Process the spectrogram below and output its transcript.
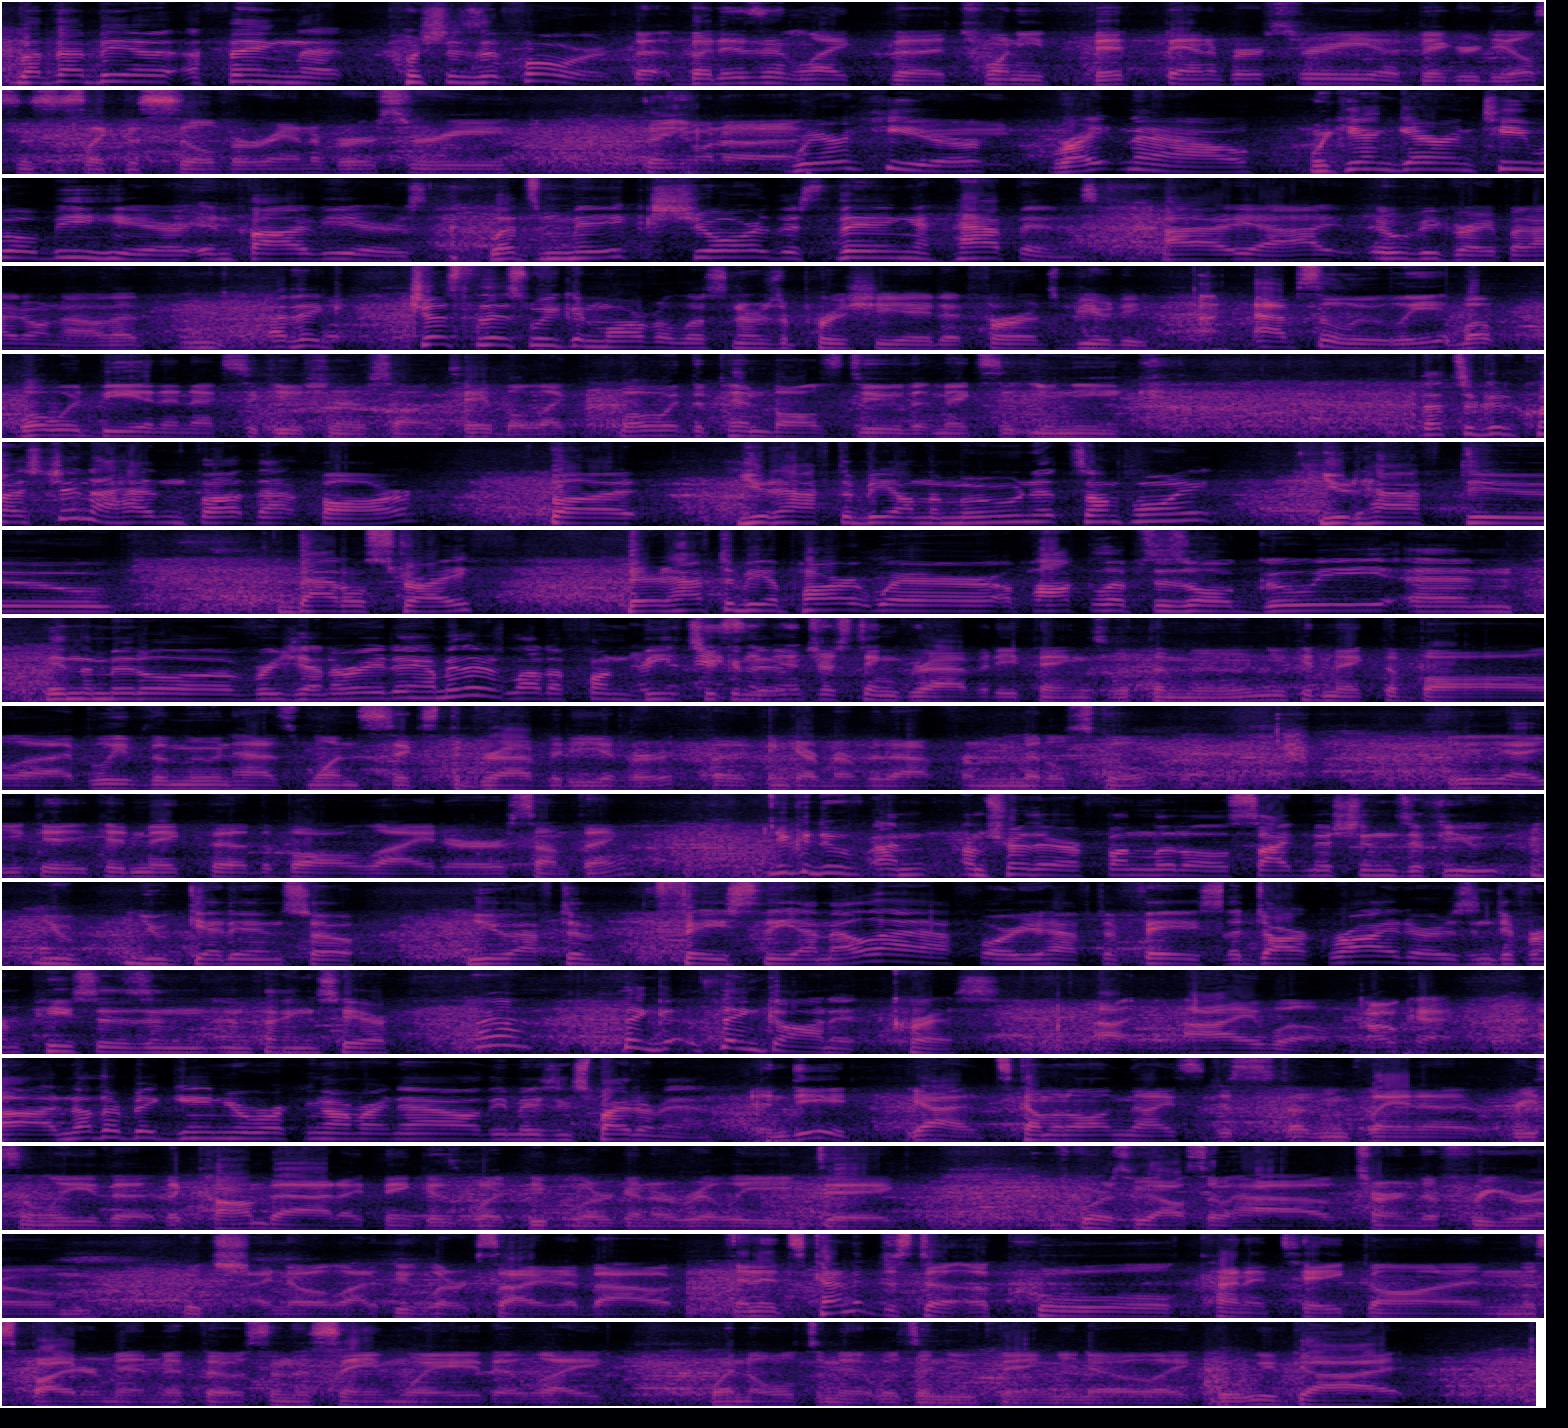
Let that be a, a, thing that pushes it forward. But, but isn't like the 25th anniversary a bigger deal since it's like the silver anniversary? Don't you wanna... We're here right now. We can't guarantee we'll be here in five years. Let's make sure this thing happens. Uh, yeah, I, it would be great, but I don't know. That I think just this week in Marvel listeners appreciate it for its beauty. Absolutely. What what would be in an executioner song table? Like, what would the pinballs do that makes it unique? That's a good question. I hadn't thought that far, but you'd have to be on the moon at some point. You'd have to battle Strife. There'd have to be a part where Apocalypse is all gooey and in the middle of regenerating. I mean, there's a lot of fun there beats you can some do. Interesting gravity things with the moon. You could make the ball. Uh, I believe the moon has one sixth the gravity of Earth. I think I remember that from middle school. Yeah, you could, you could make the, the ball lighter or something. You could do. I'm, I'm sure there are fun little side missions if you you you get in. So you have to face the MLF or you have to face the Dark Riders and different pieces and, and things here. Eh, think think on it, Chris. Uh, I will. Okay. Uh, another big game you're working on right now, The Amazing Spider-Man. Indeed. Yeah, it's coming along nice. Just I've been playing it recently. The the combat I think is what people are going to really dig. Of course, we also have Turn to Free Roam, which I know a lot of people are excited about, and it's kind of just a, a cool kind of take on the Spider-Man mythos in the same way that like when Ultimate was a new thing. You know, like we've got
